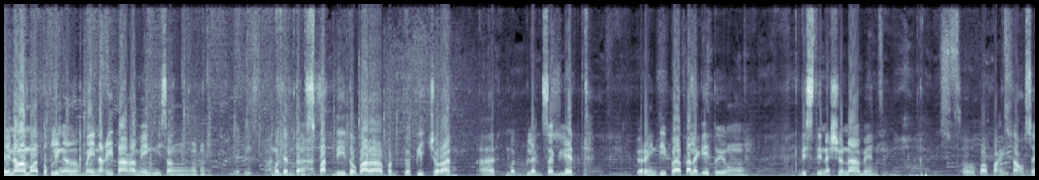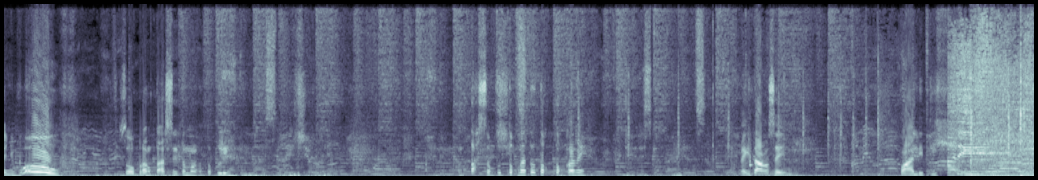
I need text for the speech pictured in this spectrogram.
Ayun na nga mga tukling ano, may nakita kaming isang magandang spot dito para pagpa-picturean at mag-vlog saglit. Pero hindi pa talaga ito yung destination namin. So papakita ko sa inyo. Wow! Sobrang taas nito mga tukling. Ang taas ng puntok na to, tuktok kami. Pakita ko sa inyo. Quality. I'm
